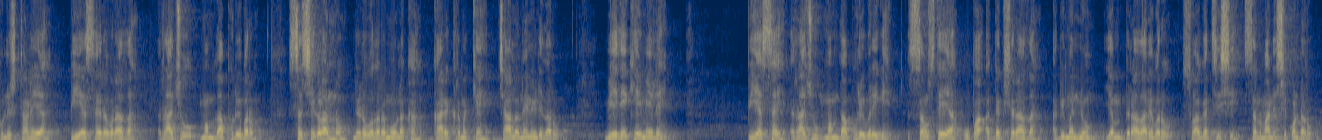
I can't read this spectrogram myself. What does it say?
ಪೊಲೀಸ್ ಠಾಣೆಯ ಪಿ ಎಸ್ ಐರವರಾದ ರಾಜು ಮಮದಾಪುರಿಯವರು ಸಸ್ಯಗಳನ್ನು ನೆಡುವುದರ ಮೂಲಕ ಕಾರ್ಯಕ್ರಮಕ್ಕೆ ಚಾಲನೆ ನೀಡಿದರು. ವೇದಿಕೆಯ ಮೇಲೆ ಪಿ ಎಸ್ ಐ ರಾಜು ಮಮದಾಪುರಿಯವರಿಗೆ ಸಂಸ್ಥೆಯ ಉಪ ಅಧ್ಯಕ್ಷರಾದ ಅಭಿಮನ್ಯು ಎಂ ಬಿರಾದಾರಿವರು ಸ್ವಾಗತಿಸಿ ಸನ್ಮಾನಿಸಿಕೊಂಡರು.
